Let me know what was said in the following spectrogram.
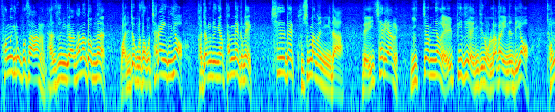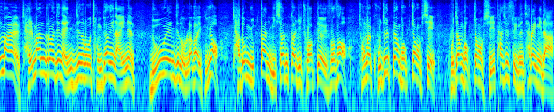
성능 기록부상 단순 교환 하나도 없는 완전 무사고 차량이고요. 가장 중요한 판매 금액 790만 원입니다. 네, 이 차량 2.0 LPG 엔진 올라가 있는데요. 정말 잘 만들어진 엔진으로 정평이 나 있는 누우 엔진 올라가 있고요. 자동 6단 미션까지 조합되어 있어서 정말 고질병 걱정 없이 고장 걱정 없이 타실 수 있는 차량입니다.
